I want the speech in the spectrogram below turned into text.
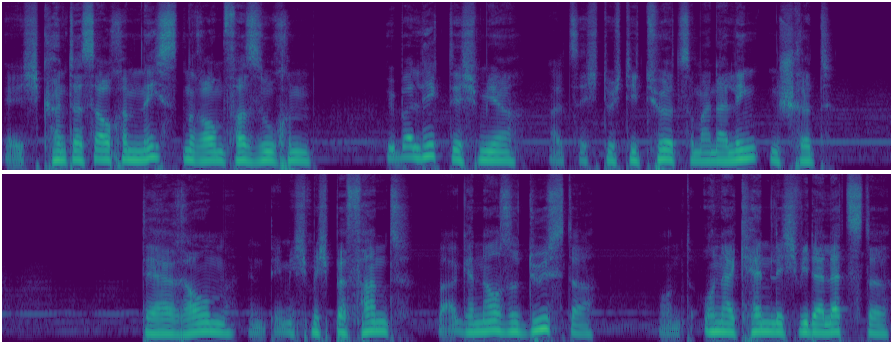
Ich könnte es auch im nächsten Raum versuchen, überlegte ich mir, als ich durch die Tür zu meiner Linken schritt. Der Raum, in dem ich mich befand, war genauso düster und unerkennlich wie der letzte.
